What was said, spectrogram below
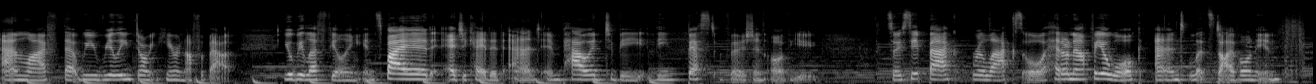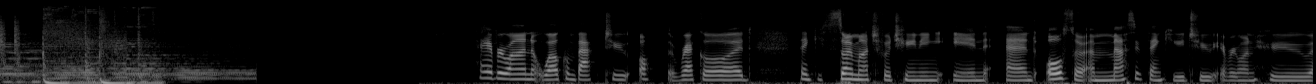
and life that we really don't hear enough about. You'll be left feeling inspired, educated, and empowered to be the best version of you. So sit back, relax, or head on out for your walk, and let's dive on in. Hey everyone, welcome back to Off the Record. Thank you so much for tuning in, and also a massive thank you to everyone who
